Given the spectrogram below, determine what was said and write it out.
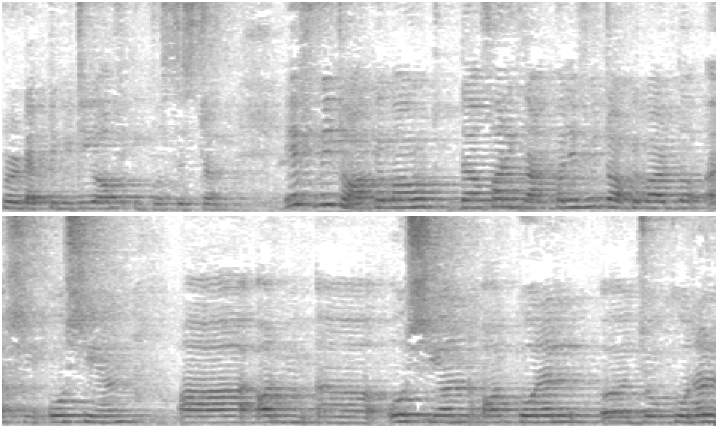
productivity of ecosystem if we talk about the for example if we talk about the ocean uh, or uh, ocean or coral uh, जो coral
